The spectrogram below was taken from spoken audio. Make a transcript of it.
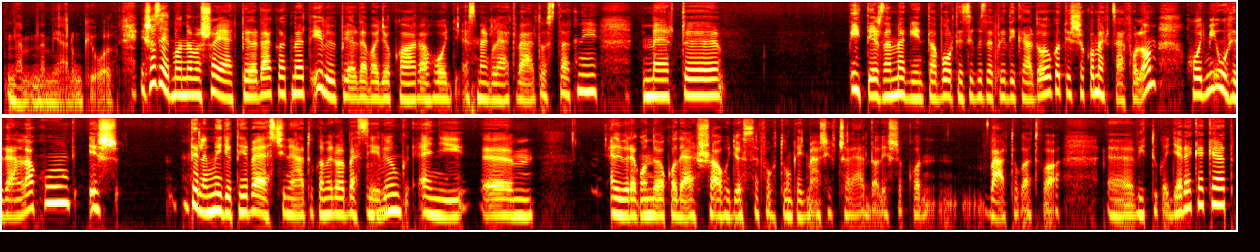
nem, nem járunk jól. És azért mondom a saját példákat, mert élő példa vagyok arra, hogy ezt meg lehet változtatni, mert itt érzem megint a Bortészi Prédikál dolgot, és akkor megcáfolom, hogy mi Úrhidán lakunk, és tényleg négy-öt éve ezt csináltuk, amiről beszélünk, uh-huh. ennyi um, előre gondolkodással, hogy összefogtunk egy másik családdal, és akkor váltogatva vittük a gyerekeket.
